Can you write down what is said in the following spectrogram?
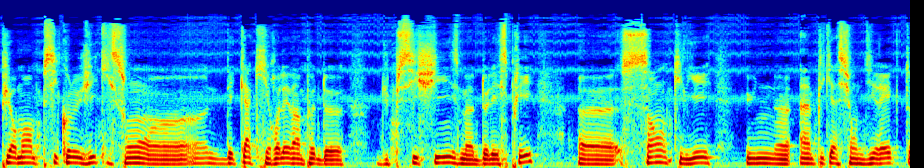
purement psychologiques, qui sont euh, des cas qui relèvent un peu du psychisme, de l'esprit, sans qu'il y ait une implication directe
